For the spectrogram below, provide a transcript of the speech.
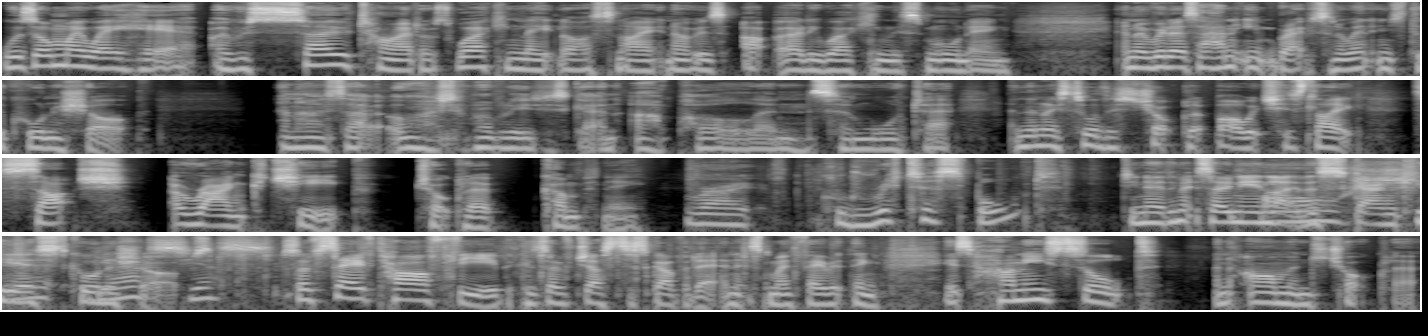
was on my way here. I was so tired. I was working late last night and I was up early working this morning. And I realized I hadn't eaten breakfast and I went into the corner shop and I was like, oh, I should probably just get an apple and some water. And then I saw this chocolate bar, which is like such a rank cheap chocolate company Right. called Ritter Sport. Do you know them? It's only in like the Oh, skankiest shit. corner Yes, shops. yes. So I've saved half for you because I've just discovered it and it's my favourite thing. It's honey, salt, and almond chocolate.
